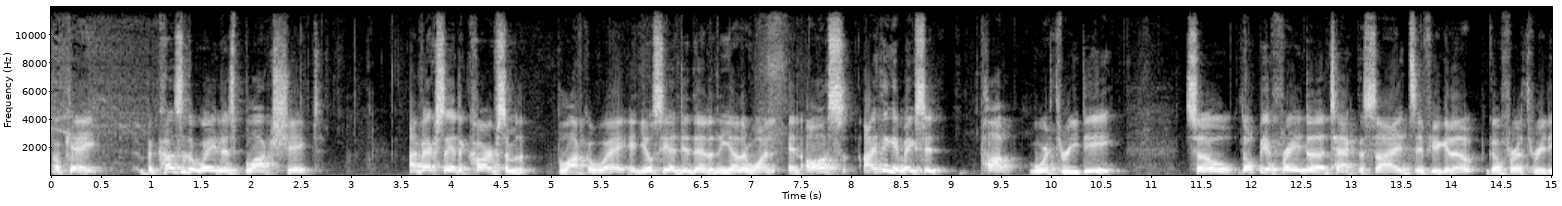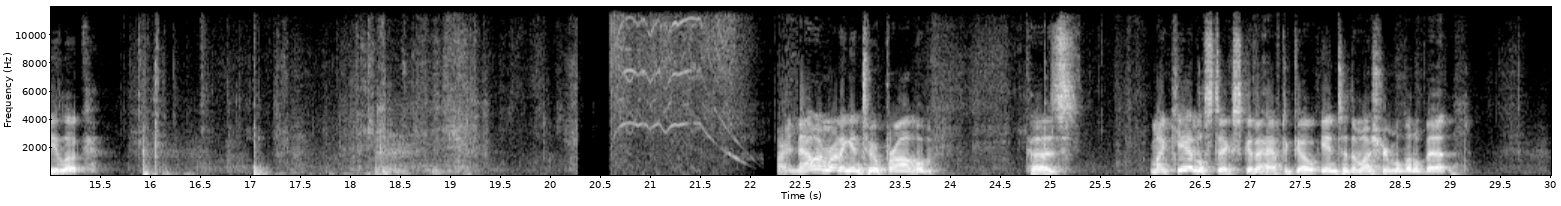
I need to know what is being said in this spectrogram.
Okay, because of the way this block's shaped, I've actually had to carve some of the block away. And you'll see I did that in the other one. And also, I think it makes it pop more 3D. So don't be afraid to attack the sides if you're gonna go for a 3D look. All right, now I'm running into a problem because my candlestick's gonna have to go into the mushroom a little bit.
